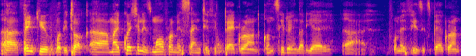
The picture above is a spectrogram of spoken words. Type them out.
Uh, thank you for the talk. Uh, my question is more from a scientific background, considering that you're uh, from a physics background.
